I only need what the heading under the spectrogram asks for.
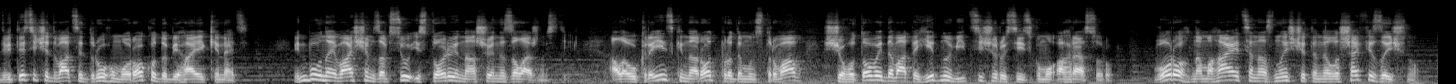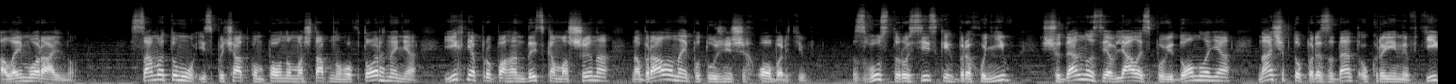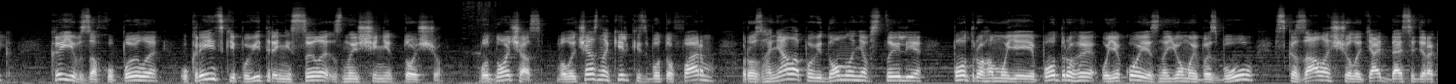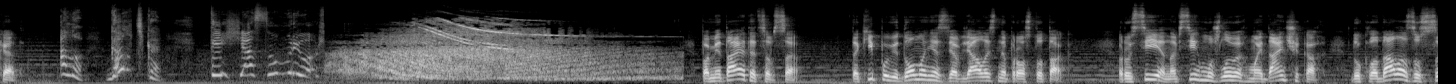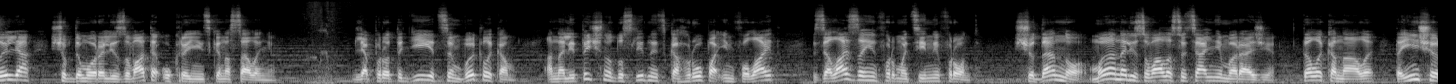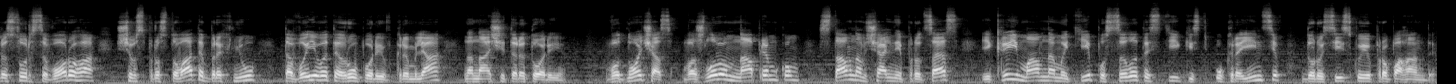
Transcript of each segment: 2022 року добігає кінець. Він був найважчим за всю історію нашої незалежності. Але український народ продемонстрував, що готовий давати гідну відсіч російському агресору. Ворог намагається нас знищити не лише фізично, але й морально. Саме тому із початком повномасштабного вторгнення їхня пропагандистська машина набрала найпотужніших обертів. З вуст російських брехунів щоденно з'являлись повідомлення, начебто президент України втік, Київ захопили, українські повітряні сили знищені тощо. Водночас величезна кількість ботоферм розганяла повідомлення в стилі подруга моєї подруги, у якої знайомий в СБУ сказала, що летять 10 ракет. Алло, Галочка, ты сейчас умрешь. Пам'ятаєте це все? Такі повідомлення з'являлись не просто так. Росія на всіх можливих майданчиках докладала зусилля, щоб деморалізувати українське населення. Для протидії цим викликам аналітично-дослідницька група Інфолайт взялась за інформаційний фронт. Щоденно ми аналізували соціальні мережі, телеканали та інші ресурси ворога, щоб спростувати брехню та виявити рупорів Кремля на нашій території. Водночас важливим напрямком став навчальний процес, який мав на меті посилити стійкість українців до російської пропаганди.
